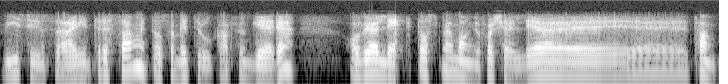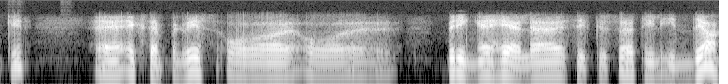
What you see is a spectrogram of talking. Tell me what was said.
vi syns er interessant, og som vi tror kan fungere. Og vi har lekt oss med mange forskjellige eh, tanker. Eh, eksempelvis å, å bringe hele sirkuset til India.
